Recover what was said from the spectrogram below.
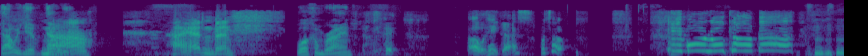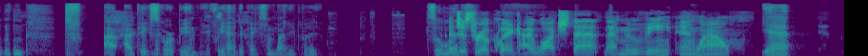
Now we do. Now we do. Nah, I hadn't been. Welcome, Brian. Okay. Oh, hey guys, what's up? Immortal Kombat. I, I picked Scorpion if we had to pick somebody, but so Uh, let's Just real quick, I watched that that movie, and wow. yeah.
